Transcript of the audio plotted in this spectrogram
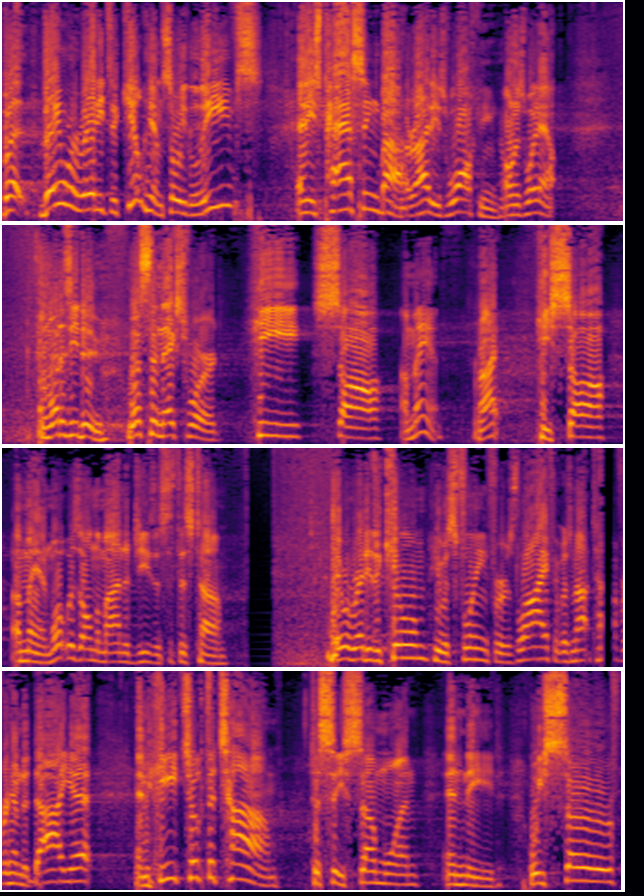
But they were ready to kill him. So he leaves and he's passing by, right? He's walking on his way out. And what does he do? What's the next word? He saw a man, right? He saw a man. What was on the mind of Jesus at this time? They were ready to kill him. He was fleeing for his life. It was not time for him to die yet. And he took the time to see someone in need. We serve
